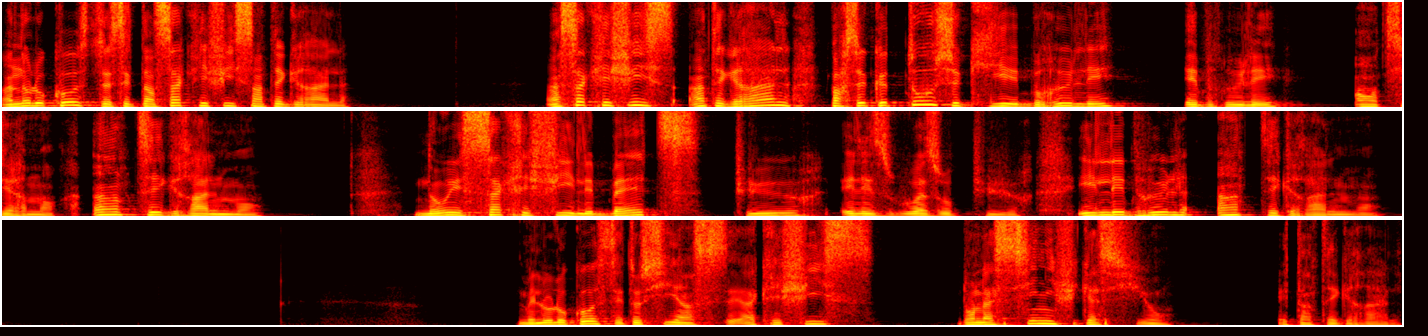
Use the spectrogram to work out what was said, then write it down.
Un holocauste, c'est un sacrifice intégral. Un sacrifice intégral parce que tout ce qui est brûlé est brûlé entièrement, intégralement. Noé sacrifie les bêtes pures et les oiseaux purs. Il les brûle intégralement. Mais l'Holocauste est aussi un sacrifice dont la signification est intégrale.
